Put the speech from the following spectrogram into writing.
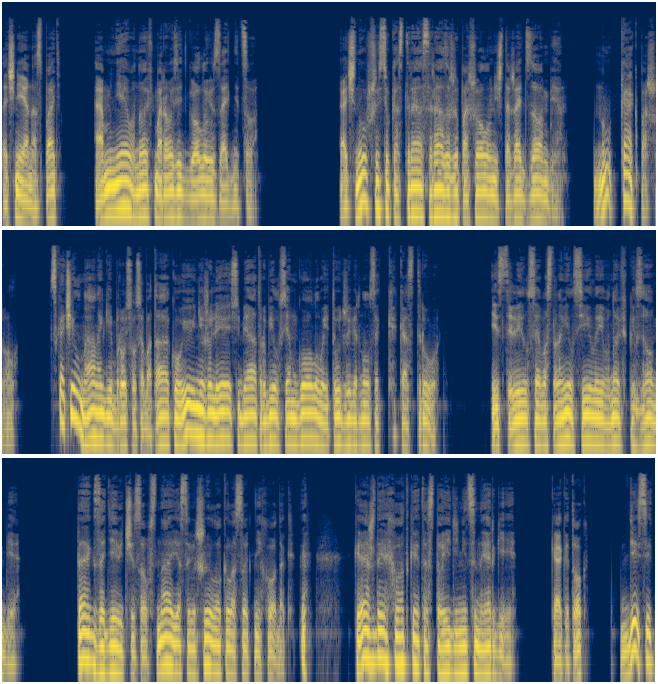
Точнее, она спать, а мне вновь морозить голую задницу. Очнувшись у костра, сразу же пошел уничтожать зомби. Ну, как пошел? Скочил на ноги, бросился в атаку и, не жалея себя, отрубил всем голову и тут же вернулся к костру. Исцелился, восстановил силы и вновь к зомби. Так за девять часов сна я совершил около сотни ходок. Каждая ходка — это сто единиц энергии. Как итог — десять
